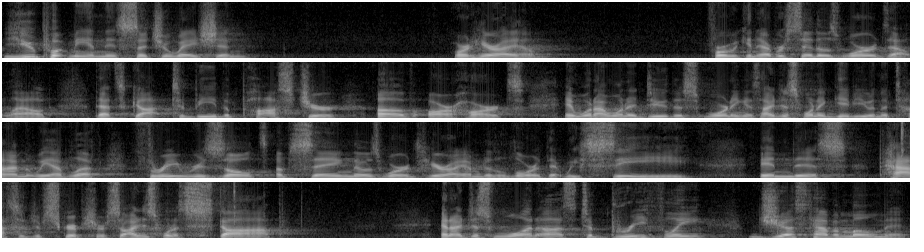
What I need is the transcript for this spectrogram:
You put me in this situation. Lord, here I am. Before we can ever say those words out loud, that's got to be the posture of our hearts. And what I want to do this morning is I just want to give you, in the time that we have left, three results of saying those words, Here I am to the Lord, that we see in this passage of Scripture. So I just want to stop and I just want us to briefly just have a moment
